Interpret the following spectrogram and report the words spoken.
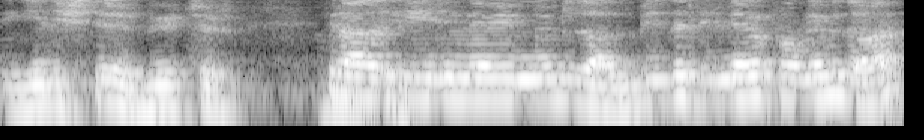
geliştirir, büyütür. Biraz iyi dinlemeyi lazım. Bizde dinleme problemi de var.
